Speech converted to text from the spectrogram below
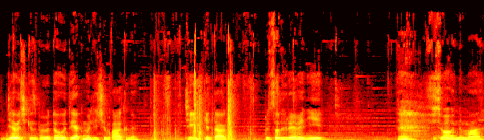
Дівчатки, запам'ятовуйте, як ми лічимо акне. Тільки так. 500 гривень і. Все, нема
